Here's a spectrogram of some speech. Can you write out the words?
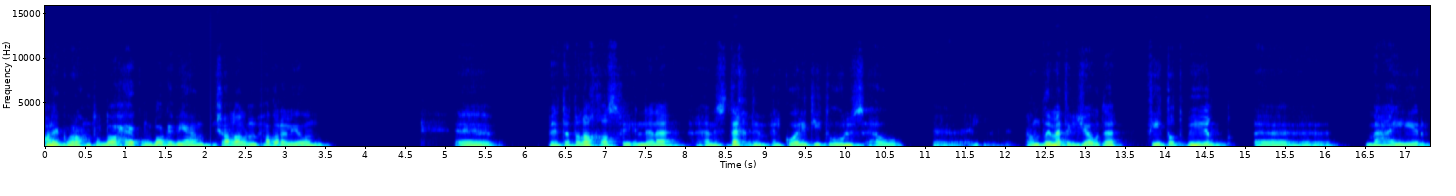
عليكم ورحمة الله حياكم الله جميعا. إن شاء الله المحاضرة اليوم آه، بتتلخص في إننا هنستخدم ال quality tools أو آه، أنظمة الجودة في تطبيق آه، معايير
